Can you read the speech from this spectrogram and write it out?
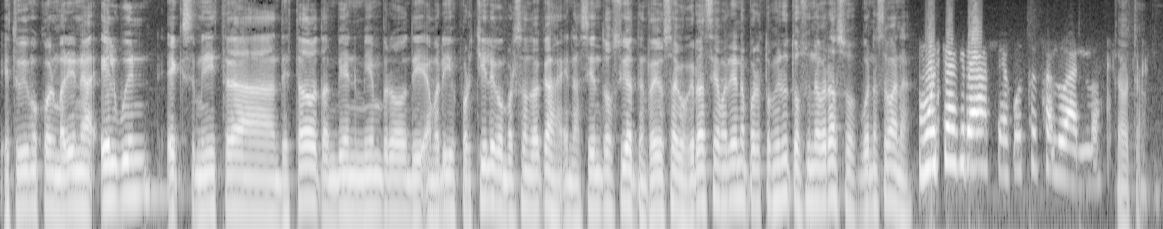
Estuvimos con Mariana Elwin, ex ministra de Estado, también miembro de Amarillos por Chile, conversando acá en Haciendo Ciudad, en Radio Sacos. Gracias Mariana por estos minutos, un abrazo, buena semana. Muchas gracias, gusto saludarlo. Chao, chao.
